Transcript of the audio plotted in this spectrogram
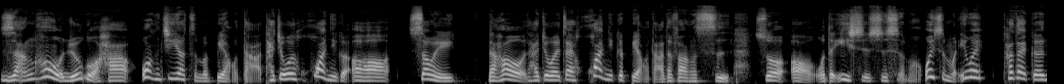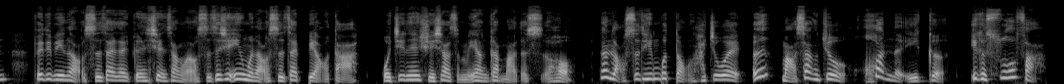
然后，如果他忘记要怎么表达，他就会换一个哦，sorry，然后他就会再换一个表达的方式，说哦，我的意思是什么？为什么？因为他在跟菲律宾老师，在在跟线上老师这些英文老师在表达我今天学校怎么样干嘛的时候，那老师听不懂，他就会嗯，马上就换了一个一个说法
